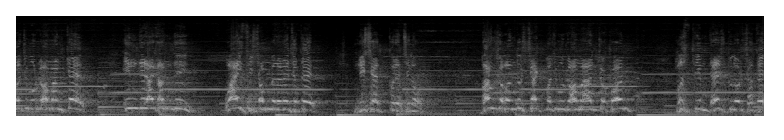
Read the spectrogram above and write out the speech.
মুজিবুর রহমানকে ইন্দিরা গান্ধী ওয়াইসি সম্মেলনে যেতে নিষেধ করেছিল। বঙ্গবন্ধু শেখ মুজিবুর রহমান যখন মুসলিম দেশগুলোর সাথে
